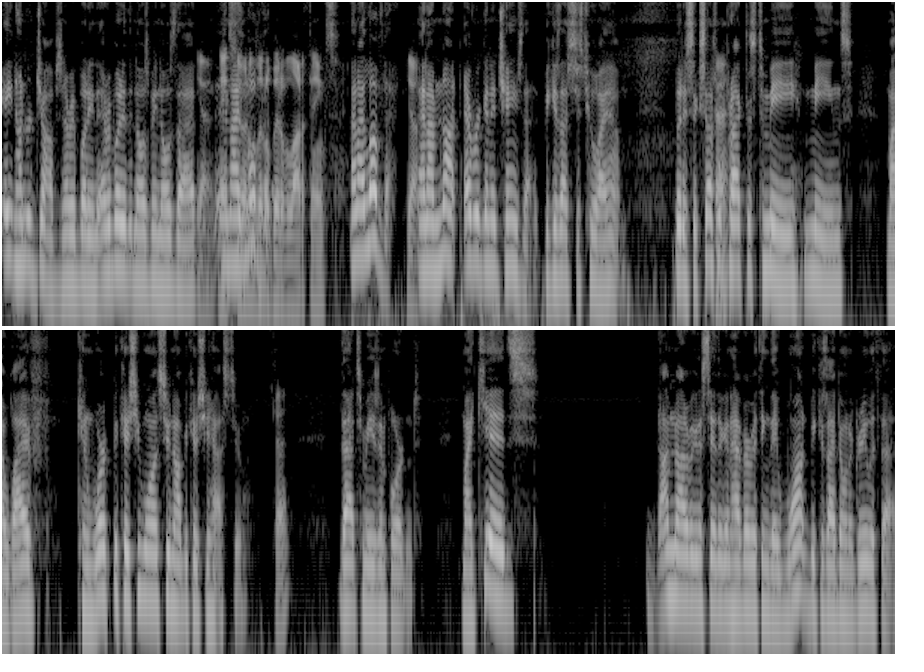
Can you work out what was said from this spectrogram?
800 jobs, and everybody everybody that knows me knows that. Yeah. and Nate's I doing a little that. bit of a lot of things. And I love that. Yeah. And I'm not ever going to change that because that's just who I am. But a successful Okay. practice to me means my wife can work because she wants to, not because she has to. Okay. That to me is important. My kids, I'm not ever going to say they're going to have everything they want because I don't agree with that.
